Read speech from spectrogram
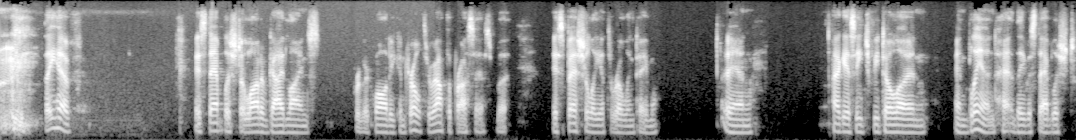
they have established a lot of guidelines for their quality control throughout the process, but especially at the rolling table. And I guess each vitola and and blend they've established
